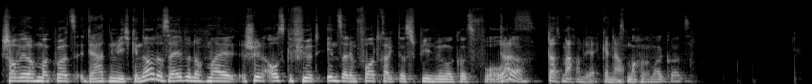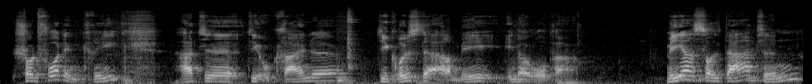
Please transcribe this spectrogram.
schauen wir noch mal kurz. Der hat nämlich genau dasselbe noch mal schön ausgeführt in seinem Vortrag. Das spielen wir mal kurz vor, oder? Das, das machen wir, genau. Das machen wir mal kurz. Schon vor dem Krieg hatte die Ukraine die größte Armee in Europa. Mehr Soldaten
